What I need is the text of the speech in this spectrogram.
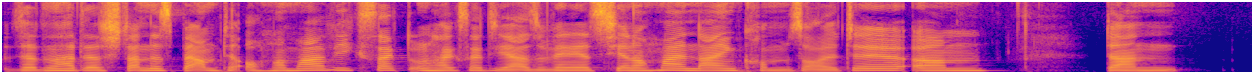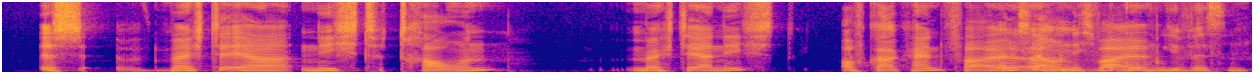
dann hat der Standesbeamte auch nochmal, wie gesagt, und hat gesagt, ja, also wenn jetzt hier nochmal ein Nein kommen sollte, ähm, dann ist, möchte er nicht trauen. Möchte er nicht, auf gar keinen Fall. Kann ich ja auch ähm, nicht mit weil, gutem Gewissen.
